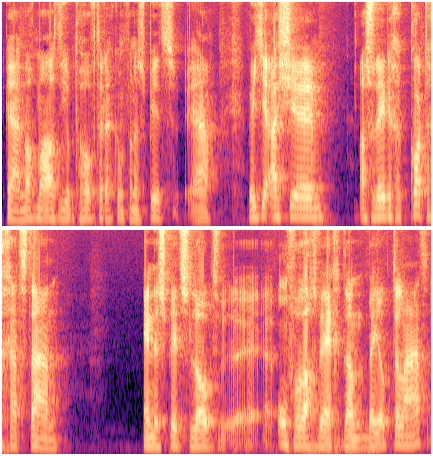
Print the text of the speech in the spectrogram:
ja, nogmaals, die op het hoofd terechtkomt van een spits, ja. Weet je, als je als verdediger korter gaat staan en de spits loopt eh, onverwacht weg, dan ben je ook te laat.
